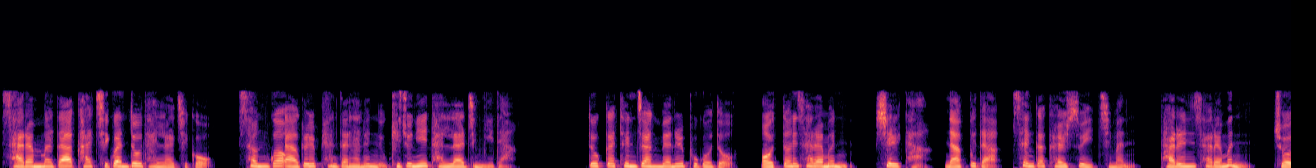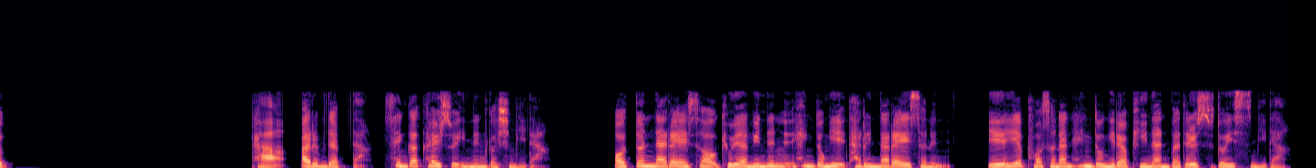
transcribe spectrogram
사람마다 가치관도 달라지고 선과 악을 판단하는 기준이 달라집니다. 똑같은 장면을 보고도 어떤 사람은 싫다, 나쁘다 생각할 수 있지만 다른 사람은 좋, 다 아름답다 생각할 수 있는 것입니다. 어떤 나라에서 교양 있는 행동이 다른 나라에서는 예에 벗어난 행동이라 비난받을 수도 있습니다.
